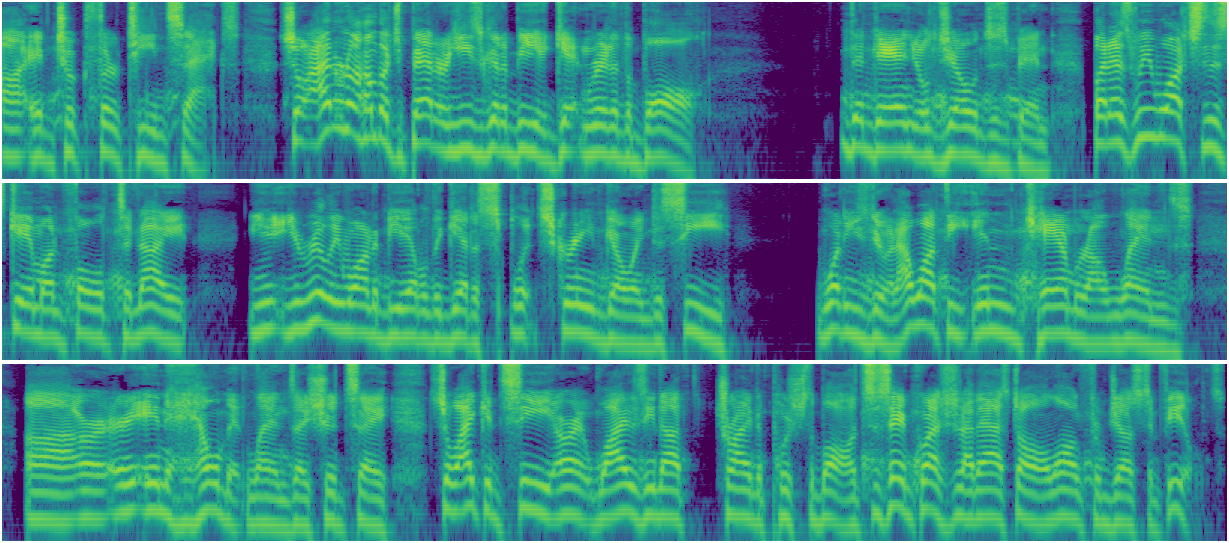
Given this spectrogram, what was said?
uh, and took 13 sacks. So I don't know how much better he's going to be at getting rid of the ball than Daniel Jones has been. But as we watch this game unfold tonight, you, you really want to be able to get a split screen going to see what he's doing. I want the in camera lens. Uh, or, or in helmet lens, I should say, so I could see. All right, why is he not trying to push the ball? It's the same question I've asked all along from Justin Fields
